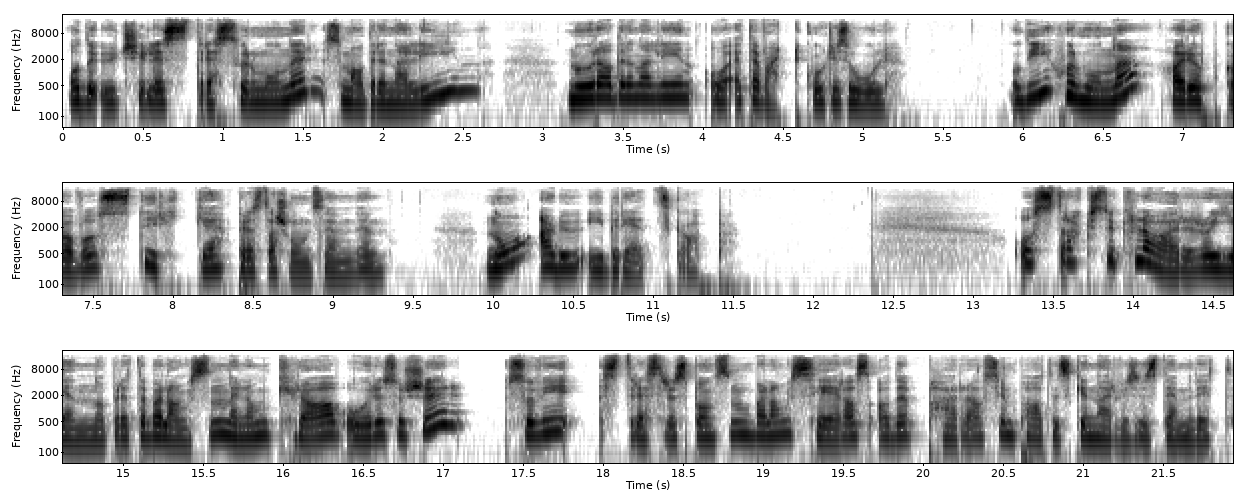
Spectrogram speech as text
Og det utskilles stresshormoner som adrenalin, noradrenalin og etter hvert kortisol. Og de hormonene har i oppgave å styrke prestasjonsevnen din. Nå er du i beredskap. Og straks du klarer å gjenopprette balansen mellom krav og ressurser, så vil stressresponsen balanseres av det parasympatiske nervesystemet ditt.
